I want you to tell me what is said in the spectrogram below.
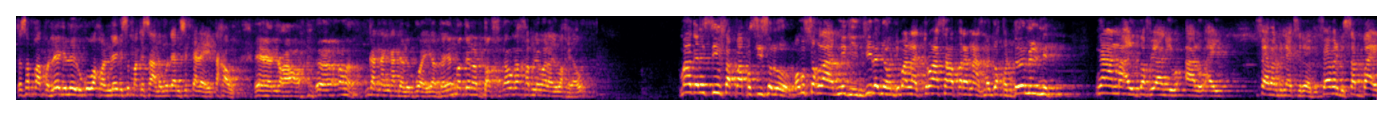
Te sa papa léegi léegi ku waxoon léegi si Macky Sall mu dem si télé yi taxaw nga na ngandali booy yow da ngeen ma gën a dof nga xam li wax yow maa gën a siiw sa papa Cissé Lo ba mu soxlaa nit yi fii la ñëw di ma laaj 300 parrainage ma jox ko 2000 nit. Nga naan ma ay dof yaa ngi aalu ay feebar bi nekk si réew bi. Feebar bi sa bàyyi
